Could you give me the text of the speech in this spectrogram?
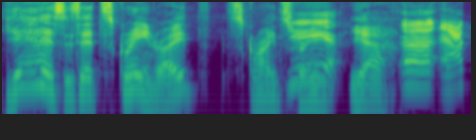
yes, is that Screen, right? Screen, Yeah, Screen. yeah, yeah. Uh, act.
